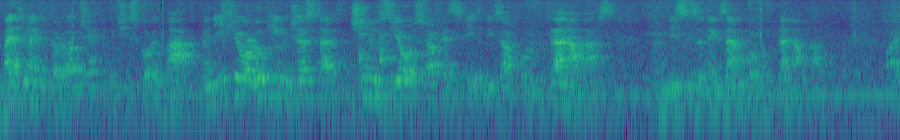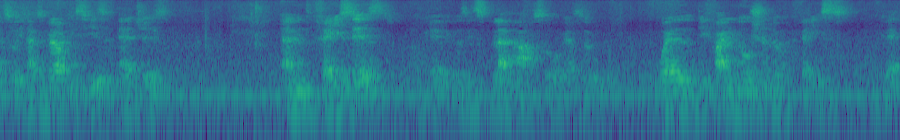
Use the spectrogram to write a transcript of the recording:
mathematical object, which is called a map. And if you're looking just at genus zero surfaces, these are called planar maps. And this is an example of a planar map. Right? So it has vertices, edges, and faces, okay, because it's planar, so there's a well-defined notion of a face. Okay?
